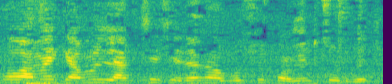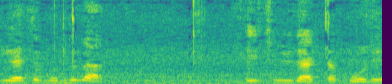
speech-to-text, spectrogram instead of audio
তো আমায় কেমন লাগছে সেটা অবশ্যই কমেন্ট করবে। ঠিক আছে বন্ধুরা? এই চুড়িদারটা পরে।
